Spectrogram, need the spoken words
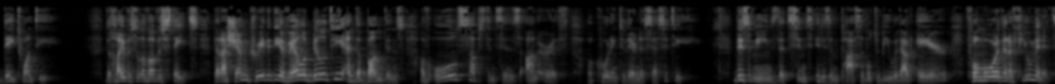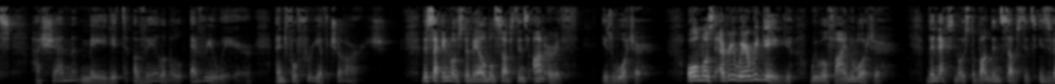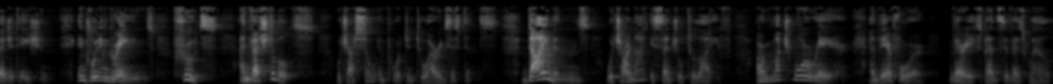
Day 20. The Chovos Halevavos states that Hashem created the availability and abundance of all substances on earth according to their necessity. This means that since it is impossible to be without air for more than a few minutes, Hashem made it available everywhere and for free of charge. The second most available substance on earth is water. Almost everywhere we dig, we will find water. The next most abundant substance is vegetation, including grains, fruits, and vegetables, which are so important to our existence. Diamonds, which are not essential to life, are much more rare and therefore very expensive as well.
